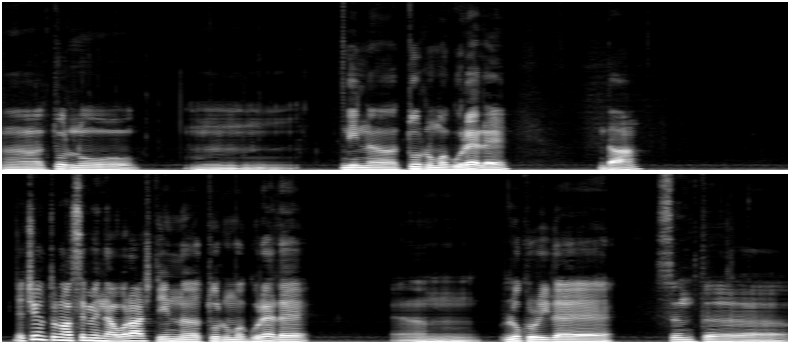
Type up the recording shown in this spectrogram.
uh, turnul um, din uh, turnul Măgurele, da? De ce într-un asemenea oraș din uh, turnul Măgurele uh, lucrurile sunt uh,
